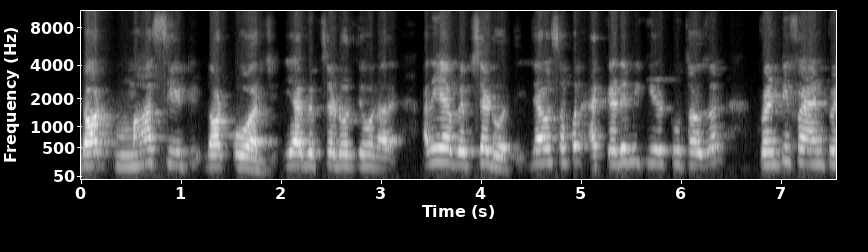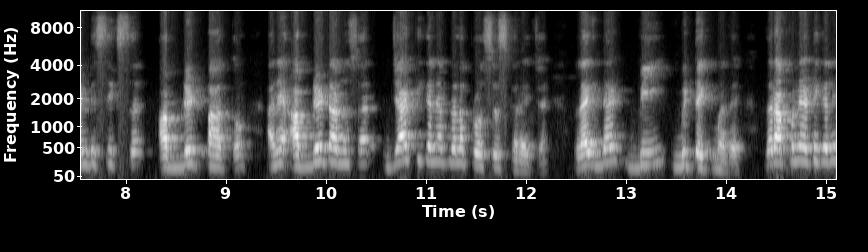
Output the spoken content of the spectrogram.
dot MahaCET dot O R G या वेबसाईट वरती होणार आहे. आणि या वेबसाईट वरती ज्यावेळेस आपण academic year two thousand twenty five and twenty six update पाहतो आणि अपडेट अनुसार ज्या ठिकाणी आपल्याला प्रोसेस करायचे आहे लाईक दॅट बी बीटेकमध्ये. जर आपण या ठिकाणी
